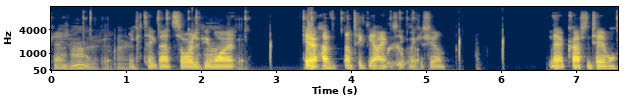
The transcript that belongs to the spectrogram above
Okay, Here's you can take that sword if you want. Here, have I'll take the iron so you can make a shield. There, crafting table.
